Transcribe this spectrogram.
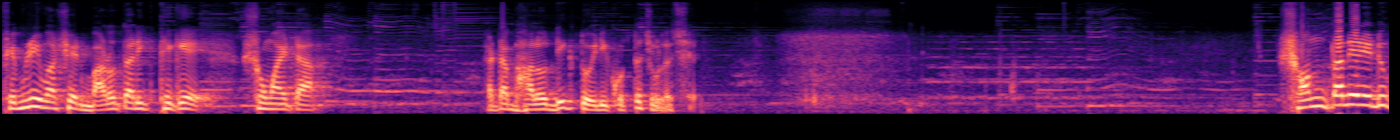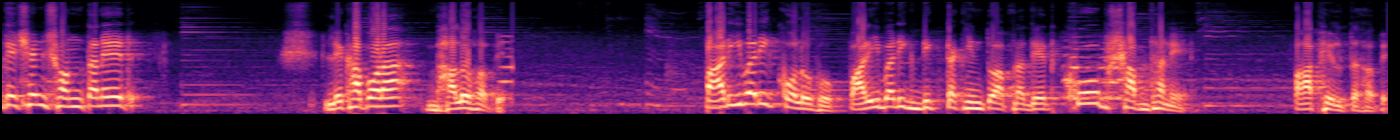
ফেব্রুয়ারি মাসের বারো তারিখ থেকে সময়টা একটা ভালো দিক তৈরি করতে চলেছে। সন্তানের এডুকেশন সন্তানের লেখাপড়া ভালো হবে। পারিবারিক কলহ, পারিবারিক দিকটা কিন্তু আপনাদের খুব সাবধানে পা ফেলতে হবে।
